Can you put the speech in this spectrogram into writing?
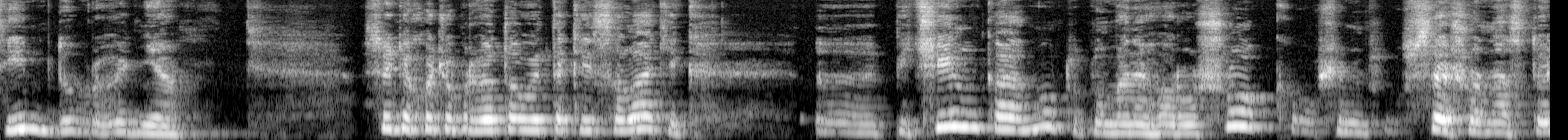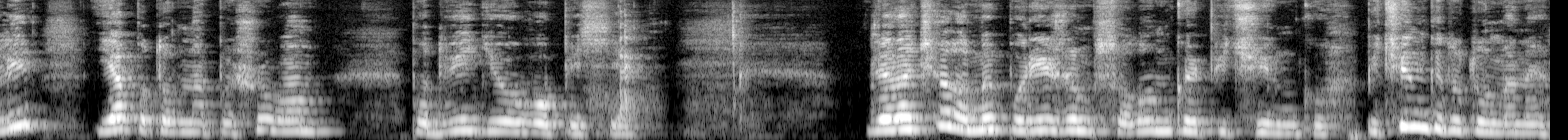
Всім доброго дня! Сьогодні хочу приготувати такий салатик. Е, Печінка, ну тут у мене горошок, в общем, все, що на столі, я потім напишу вам під відео в описі. Для початку ми поріжемо соломкою печінку. Печінки тут у мене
